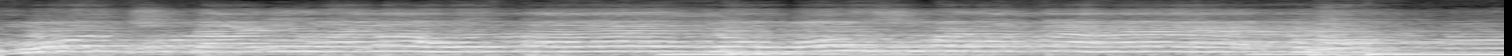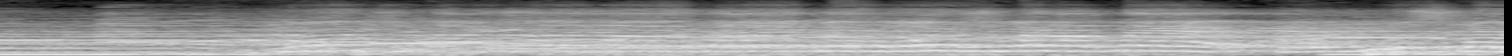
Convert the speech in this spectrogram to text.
मूछ दाढ़ी वाला होता है जो वंश बढ़ाता है। मूछ दाढ़ी वाला होता है जो वंश बढ़ाता है। उसको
